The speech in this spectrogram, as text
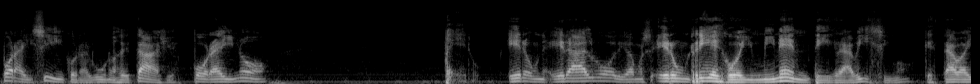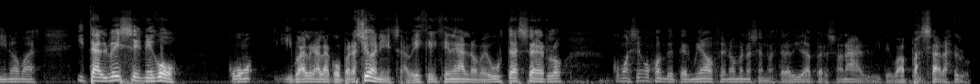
Por ahí sí, con algunos detalles, por ahí no. Pero era, un, era algo, digamos, era un riesgo inminente y gravísimo que estaba ahí nomás. Y tal vez se negó, como, y valga la comparación, y sabéis que en general no me gusta hacerlo, como hacemos con determinados fenómenos en nuestra vida personal, ¿viste? Va a pasar algo,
